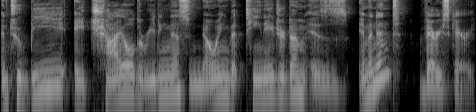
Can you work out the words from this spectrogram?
And to be a child reading this knowing that teenagerdom is imminent, very scary.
